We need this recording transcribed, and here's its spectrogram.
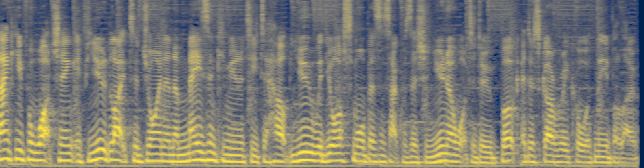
Thank you for watching. If you'd like to join an amazing community to help you with your small business acquisition, you know what to do. Book a discovery call with me below.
